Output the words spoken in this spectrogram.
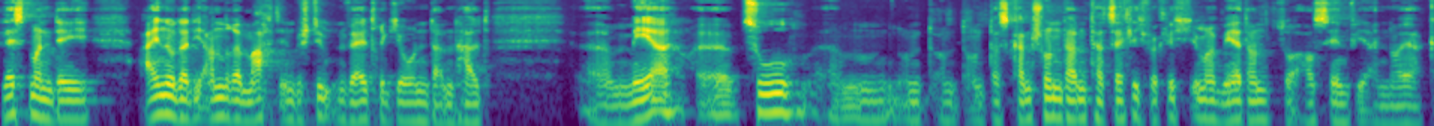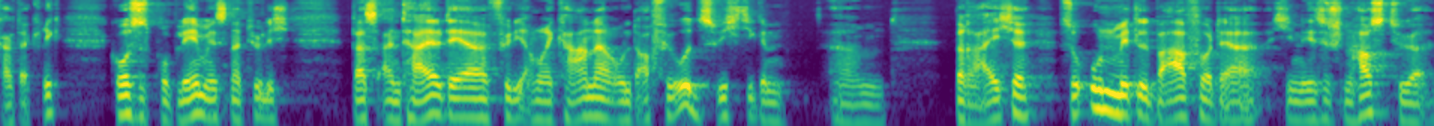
lässt man die eine oder die andere Macht in bestimmten Weltregionen dann halt mehr äh, zu ähm, und, und, und das kann schon dann tatsächlich wirklich immer mehr dann so aussehen wie ein neuer kalter Krieg. Großes Problem ist natürlich, dass ein Teil der für die Amerikaner und auch für uns wichtigen ähm, Bereiche so unmittelbar vor der chinesischen Haustür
